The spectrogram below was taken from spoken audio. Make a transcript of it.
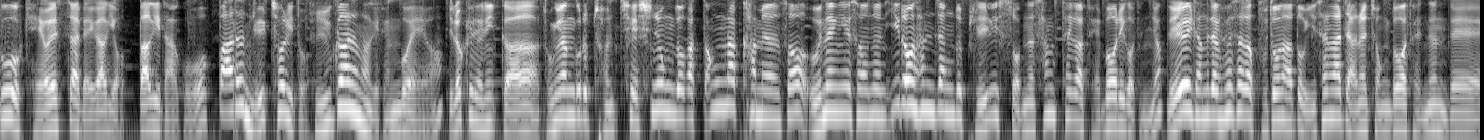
자꾸 계열사 매각이 엇박이 나고 빠른 일처리도 불가능하게 된 거예요. 이렇게 되니까 동양그룹 전체 신용도가 떡락하면서 은행에서는 1원 한 장도 빌릴 수 없는 상태가 돼버리거든요. 내일 당장 회사가 부도나도 이상하지 않을 정도가 됐는데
